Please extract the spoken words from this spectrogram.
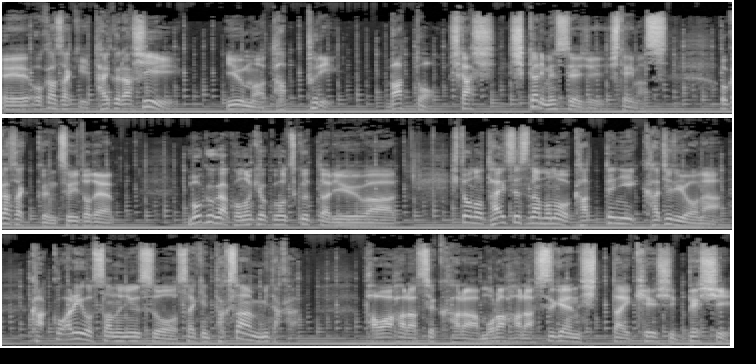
えー岡崎体育らしいユーモアたっぷり。バット。しかししっかりメッセージしています。岡崎くんツイートで僕がこの曲を作った理由は人の大切なものを勝手にかじるようなかっこ悪いおっさんのニュースを最近たくさん見たから。パワハラセクハラモラハラ失言失態軽視蔑視。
